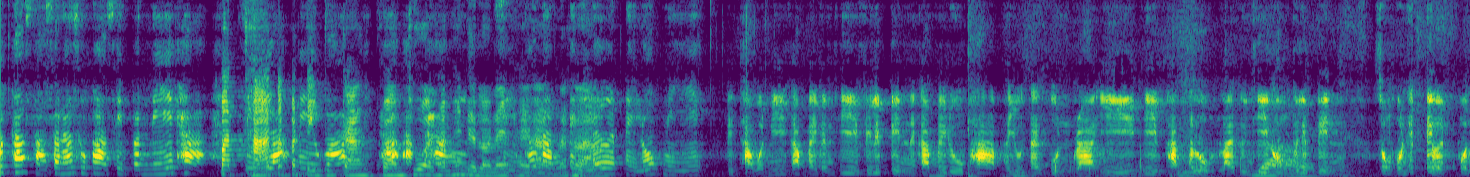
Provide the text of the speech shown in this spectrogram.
พุทธศาสนสุภาษิตวันนี้ค่ะ ปัจฉาตปฏิทุกังความชั่วทำให้เดือดร้อนในภายหลังนะครับศีลเท่านั้นเป็นเลิศในโลกนี้ติดข่าววันนี้ครับไปกันที่ฟิลิปปินส์นะครับไปดูภาพพายุไต้ฝุ่นราอี ที่พัดถล่มหลายพื้นที่ของฟิลิปปินส์ส่งผลให้เกิดฝน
